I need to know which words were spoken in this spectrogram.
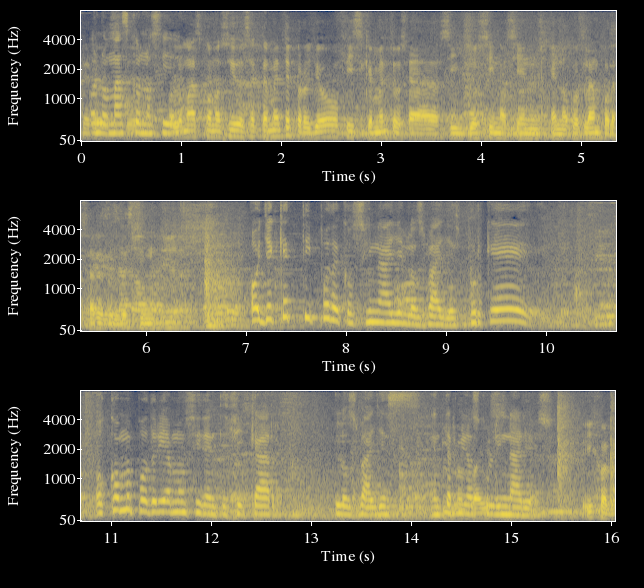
Pero o lo más este, conocido. O lo más conocido, exactamente, pero yo físicamente, o sea, sí, yo sí nací en, en Ocotlán por azares del destino. Oye, ¿qué tipo de cocina hay en los valles? ¿Por qué o cómo podríamos identificar los valles en términos valles. culinarios? Híjole,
